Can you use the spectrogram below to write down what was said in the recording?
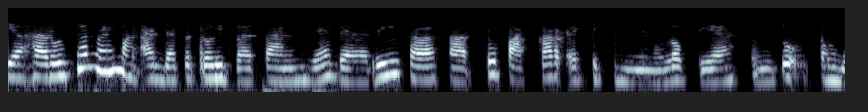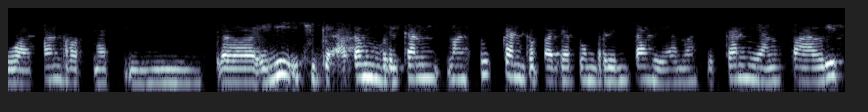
ya harusnya memang ada keterlibatan ya dari salah satu pakar epidemiolog ya untuk pembuatan roadmap ini. E, ini juga akan memberikan masukan kepada pemerintah ya, masukan yang valid,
